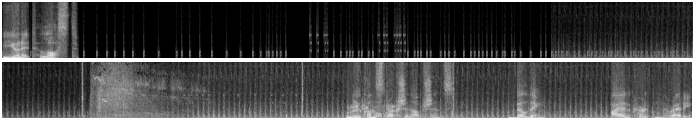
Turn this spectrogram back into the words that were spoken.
Unit lost. New Ready, construction options. Building. Iron curtain ready.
